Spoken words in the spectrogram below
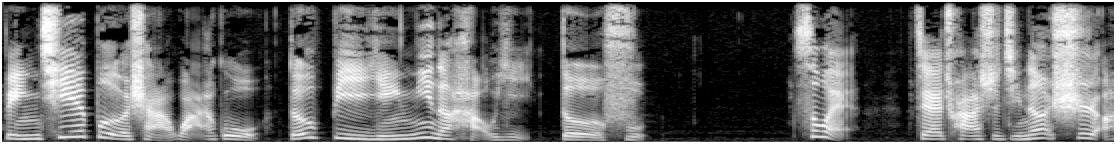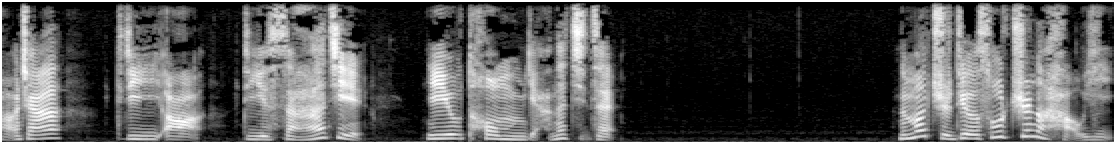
并且百上万国都必因你的后裔得福。此外，在创世纪的十二章第二、第三节也有同样的记载。那么，这点所指的后裔。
